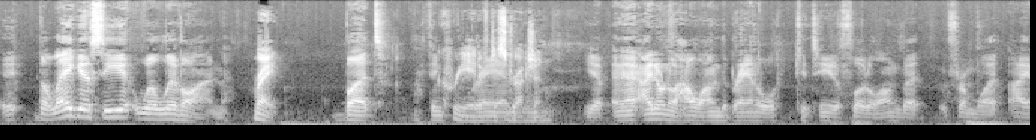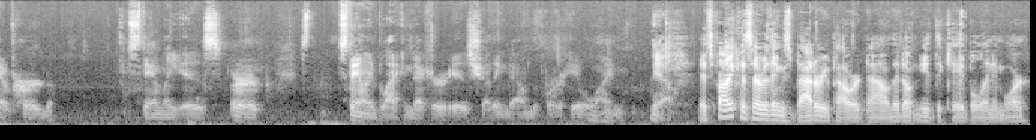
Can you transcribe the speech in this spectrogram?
it, the legacy will live on. Right. But I think the Creative brand- destruction. Yep, and I, I don't know how long the brand will continue to float along, but from what I have heard, Stanley is or Stanley Black and Decker is shutting down the Porter Cable line. Yeah. It's probably because everything's battery powered now. They don't need the cable anymore.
